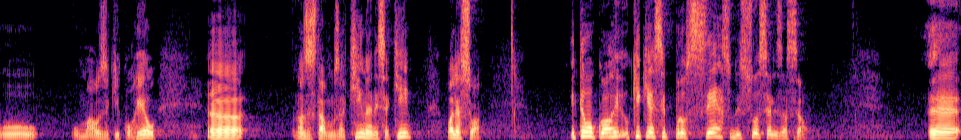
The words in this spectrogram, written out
o, o mouse aqui correu, ah, nós estávamos aqui, né, nesse aqui, olha só. Então ocorre, o que é esse processo de socialização? É,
